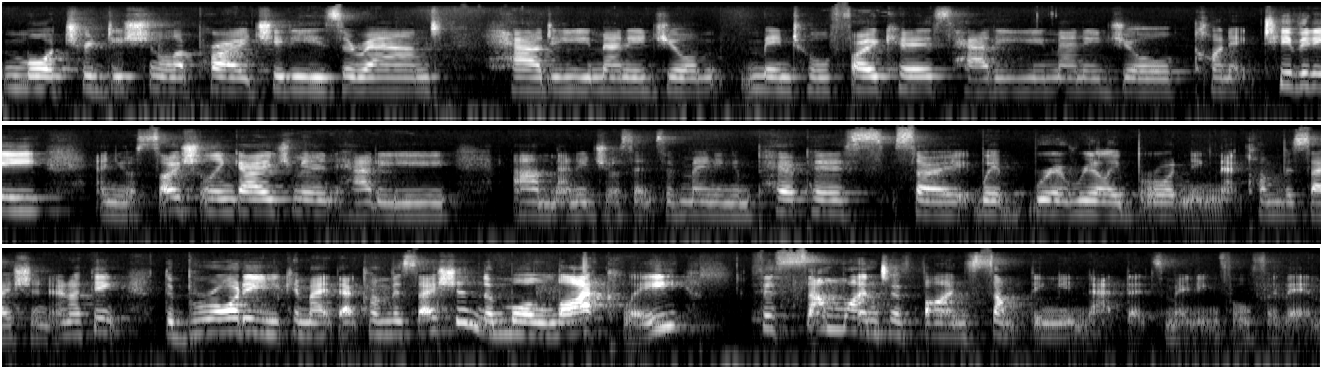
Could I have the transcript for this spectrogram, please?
more traditional approach. It is around how do you manage your mental focus? How do you manage your connectivity and your social engagement? How do you um, manage your sense of meaning and purpose so we're, we're really broadening that conversation and i think the broader you can make that conversation the more likely for someone to find something in that that's meaningful for them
